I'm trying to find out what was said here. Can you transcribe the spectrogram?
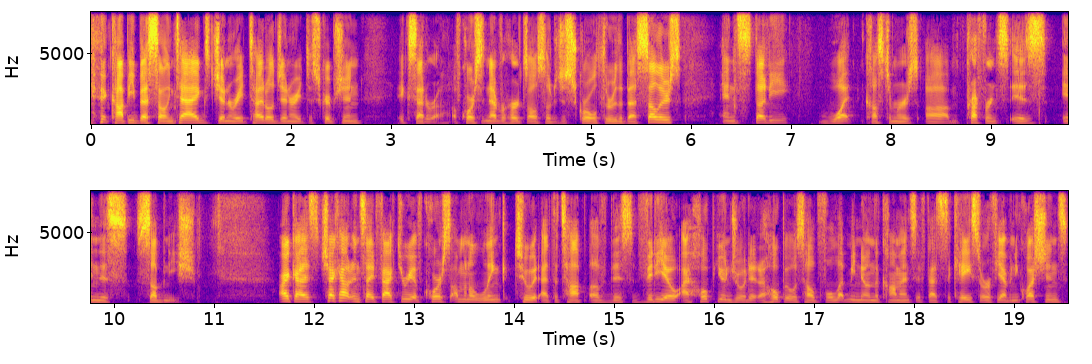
copy best-selling tags, generate title, generate description, etc. Of course, it never hurts also to just scroll through the bestsellers and study what customers' um, preference is in this sub niche. All right, guys, check out Insight Factory. Of course, I'm going to link to it at the top of this video. I hope you enjoyed it. I hope it was helpful. Let me know in the comments if that's the case, or if you have any questions,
